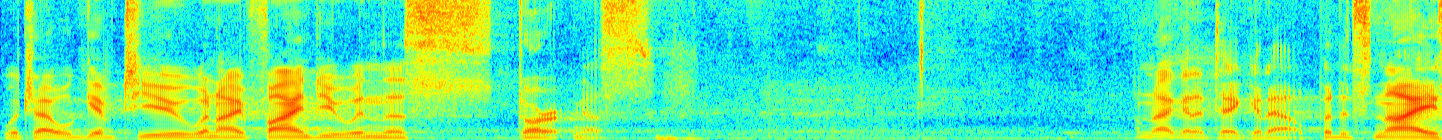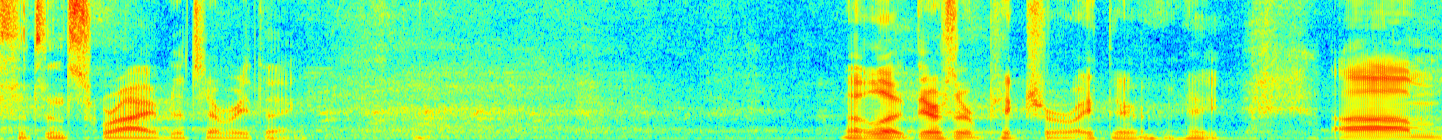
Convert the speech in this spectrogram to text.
which I will give to you when I find you in this darkness. I'm not going to take it out, but it's nice, it's inscribed, it's everything. oh, look, there's her picture right there. Hey. Um,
